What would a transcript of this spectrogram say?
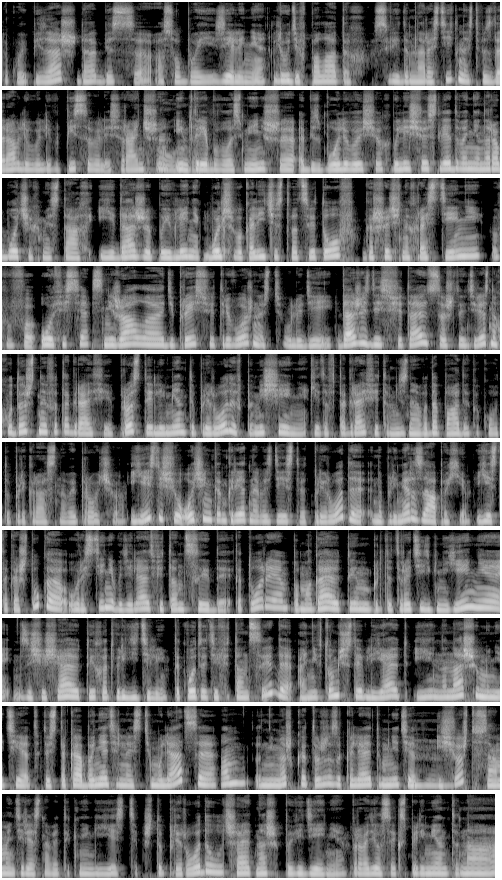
такой пейзаж, да, без особой зелени. Люди в палатах с видом на растительность выздоравливали, выписывались раньше, Круто. им требовалось меньше обезболивающих. Были еще исследования на рабочих местах и даже появление большего количества цветов, горшечных растений в офисе снижало депрессию и тревожность у людей. Даже здесь считаются, что интересно, художественные фотографии, просто элементы природы в помещении, какие-то фотографии, там, не знаю, водопада какого-то прекрасного и прочего. И есть еще очень конкретное воздействие от природы, например, запахи. Есть такая штука, у растений выделяют фитонциды, которые помогают им предотвратить гниение, защищают их от вредителей. Так вот, эти фитонциды, они в том числе влияют и на наш иммунитет. То есть такая обонятельная стимуляция нам немножко тоже закаляет иммунитет. Mm-hmm. Еще что самое интересное в этой книге есть, что природа улучшает наше поведение. Проводился эксперимент на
